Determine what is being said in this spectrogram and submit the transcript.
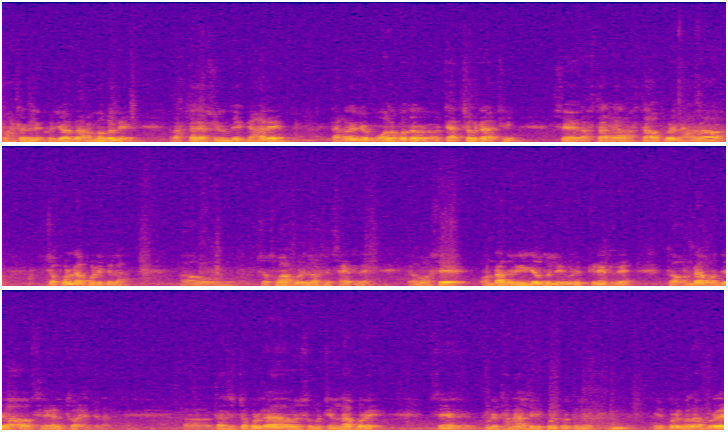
ପାଞ୍ଚଟାରେ ଖୋଜିବାକୁ ଆରମ୍ଭ କଲେ ରାସ୍ତାରେ ଆସୁଛନ୍ତି ଗାଁରେ ତାଙ୍କର ଯେଉଁ ବଲପଦର ଚାରି ଛକଟା ଅଛି ସେ ରାସ୍ତାଟା ରାସ୍ତା ଉପରେ ତାଙ୍କର ଚପଲଟା ପଡ଼ିଥିଲା ଆଉ ଚଷମା ପଡ଼ିଥିଲା ସେ ସାଇଡ଼୍ରେ ଏବଂ ସେ ଅଣ୍ଡା ଧରିକି ଯାଉଥିଲେ ଗୋଟେ କ୍ରେଟ୍ରେ ତ ଅଣ୍ଡା ମଧ୍ୟ ସେ ଜାଗାରେ ଥୁଆ ହେଇଥିଲା ତା ସେ ଚପଲଟା ସବୁ ଚିହ୍ନିଲା ପରେ ସେ ପୁଣି ଥାନା ଆସି ରିପୋର୍ଟ କରିଥିଲେ ରିପୋର୍ଟ କଲା ପରେ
